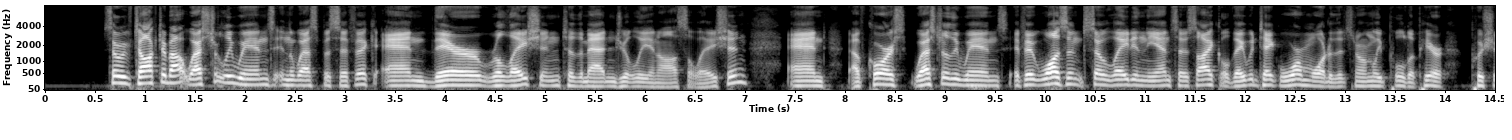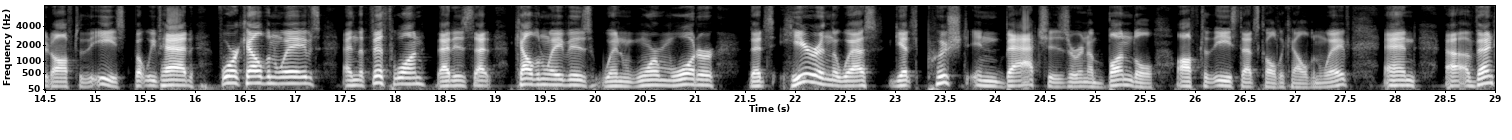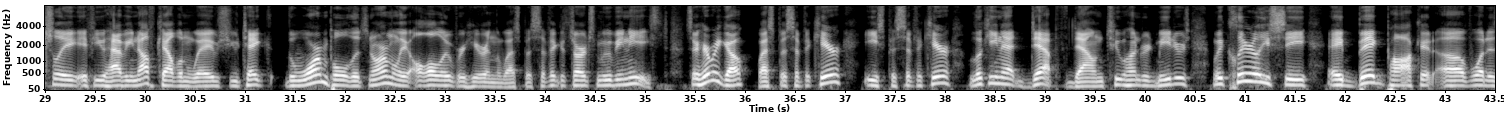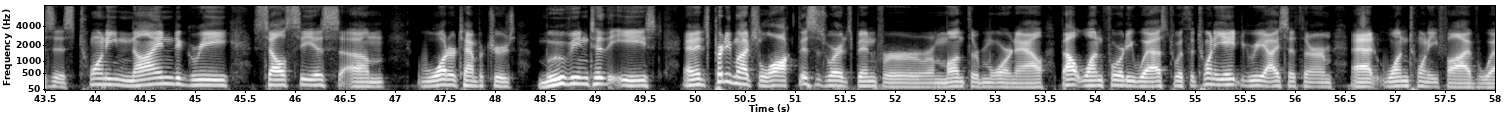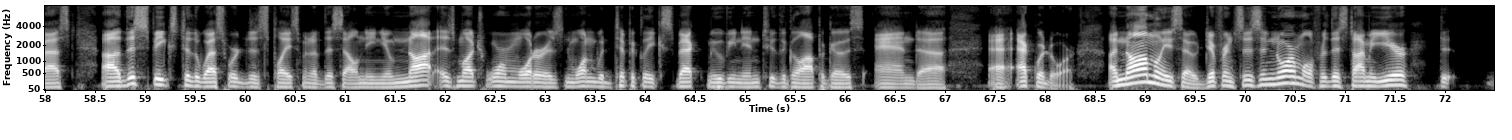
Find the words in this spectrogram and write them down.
So we've talked about westerly winds in the West Pacific and their relation to the Madden-Julian oscillation. And of course, westerly winds, if it wasn't so late in the ENSO cycle, they would take warm water that's normally pulled up here, push it off to the east. But we've had four Kelvin waves, and the fifth one, that is that Kelvin wave is when warm water that's here in the west gets pushed in batches or in a bundle off to the east. That's called a Kelvin wave. And uh, eventually, if you have enough Kelvin waves, you take the warm pool that's normally all over here in the West Pacific, it starts moving east. So here we go West Pacific here, East Pacific here, looking at depth down 200 meters. We clearly see a big pocket of what is this 29 degree Celsius. Um, water temperatures moving to the east, and it's pretty much locked. This is where it's been for a month or more now, about 140 west, with the 28 degree isotherm at 125 west. Uh, this speaks to the westward displacement of this El Nino. Not as much warm water as one would typically expect moving into the Galapagos and uh, uh, Ecuador. Anomalies, though, differences in normal for this time of year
